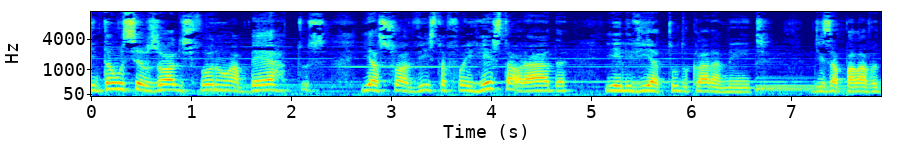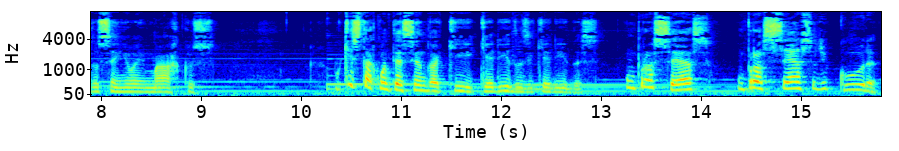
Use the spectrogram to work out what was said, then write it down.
então os seus olhos foram abertos e a sua vista foi restaurada e ele via tudo claramente, diz a palavra do Senhor em Marcos. O que está acontecendo aqui, queridos e queridas? Um processo, um processo de cura.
